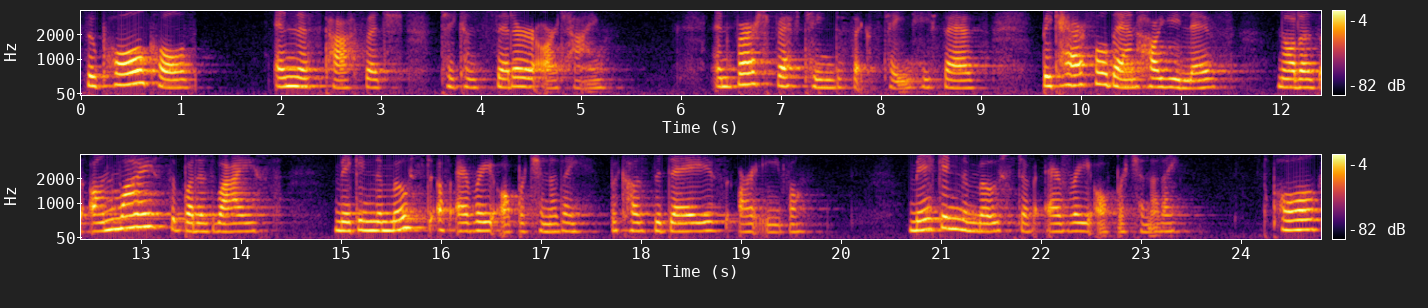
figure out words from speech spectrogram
So, Paul calls in this passage to consider our time. In verse 15 to 16, he says, Be careful then how you live, not as unwise, but as wise, making the most of every opportunity, because the days are evil making the most of every opportunity. Paul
